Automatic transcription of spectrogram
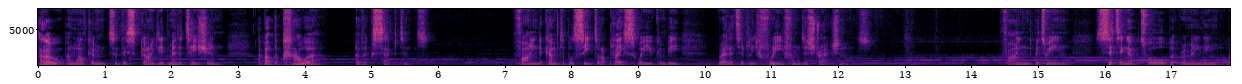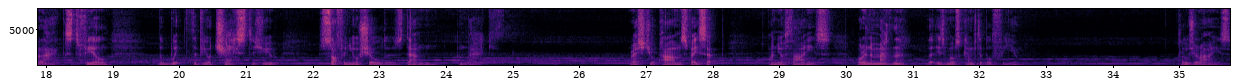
Hello, and welcome to this guided meditation about the power of acceptance. Find a comfortable seat or a place where you can be relatively free from distractions. Find between sitting up tall but remaining relaxed. Feel the width of your chest as you soften your shoulders down and back. Rest your palms face up on your thighs or in a manner that is most comfortable for you. Close your eyes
